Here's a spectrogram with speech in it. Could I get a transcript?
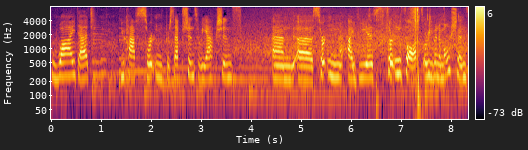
why that you have certain perceptions, reactions, and uh, certain ideas, certain thoughts, or even emotions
